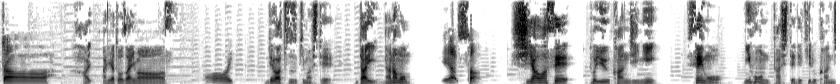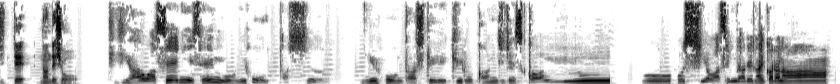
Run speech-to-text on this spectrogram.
た。ははい、ありがとうございます。ーい。では続きまして、第7問。いや、さ、幸せという漢字に線を2本足してできる漢字って何でしょ幸せに線を2本足す。2本足してできる感じですか？うーん。幸せになれないからな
